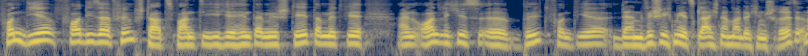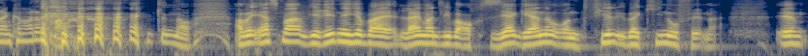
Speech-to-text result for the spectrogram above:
von dir vor dieser Filmstartswand, die hier hinter mir steht, damit wir ein ordentliches äh, Bild von dir Dann wische ich mir jetzt gleich nochmal durch den Schritt und dann können wir das machen. genau. Aber erstmal, wir reden ja hier bei Leinwandliebe auch sehr gerne und viel über Kinofilme. Ähm,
